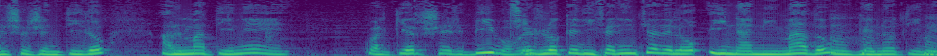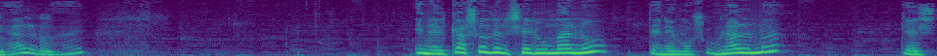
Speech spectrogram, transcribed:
ese sentido, alma tiene cualquier ser vivo. Es lo que diferencia de lo inanimado que no tiene alma. ¿eh? En el caso del ser humano, tenemos un alma, que es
